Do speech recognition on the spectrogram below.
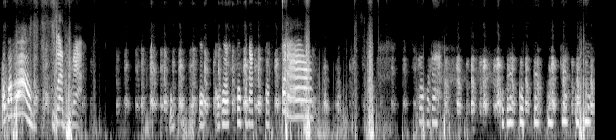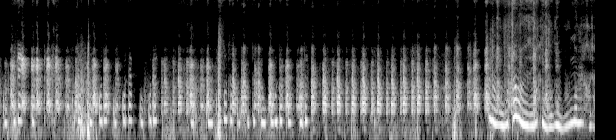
빡빡빡. 누가 누가? 꼬꼬꼬꼬꼬꼬꼬 꼬 꼬대. 꼬꼬대. 꼬꼬대 꼬꼬대 꼬꼬대 꼬꼬대 꼬꼬대 꼬꼬대 꼬꼬대 꼬꼬대 근데 못 잡으면 이렇게 여기 물 넘어 가자.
